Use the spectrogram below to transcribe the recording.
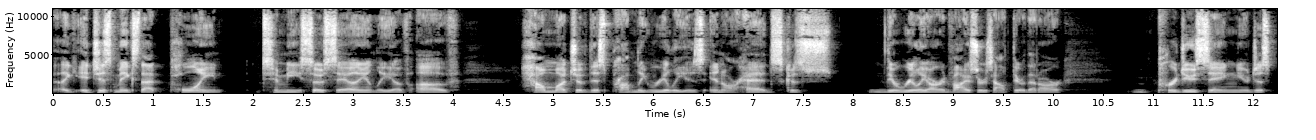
Like it just makes that point to me so saliently of of how much of this probably really is in our heads because there really are advisors out there that are producing you know just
